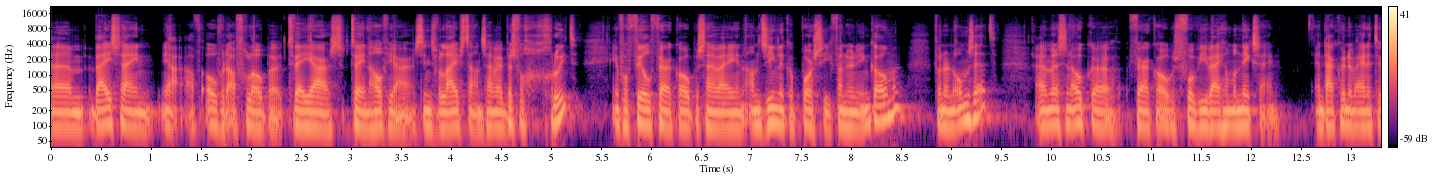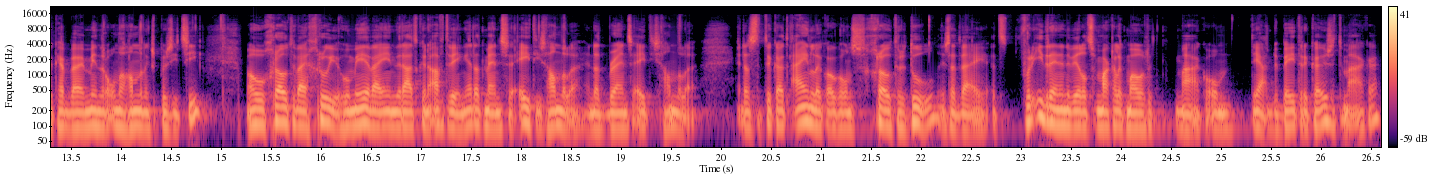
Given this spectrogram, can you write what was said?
Um, wij zijn ja, over de afgelopen twee jaar, tweeënhalf jaar sinds we live staan, zijn wij best wel gegroeid. En voor veel verkopers zijn wij een aanzienlijke portie van hun inkomen, van hun omzet. Um, maar er zijn ook uh, verkopers voor wie wij helemaal niks zijn. En daar kunnen wij natuurlijk hebben wij minder onderhandelingspositie. Maar hoe groter wij groeien, hoe meer wij inderdaad kunnen afdwingen dat mensen ethisch handelen en dat brands ethisch handelen. En dat is natuurlijk uiteindelijk ook ons grotere doel, is dat wij het voor iedereen in de wereld zo makkelijk mogelijk maken om ja, de betere keuze te maken.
